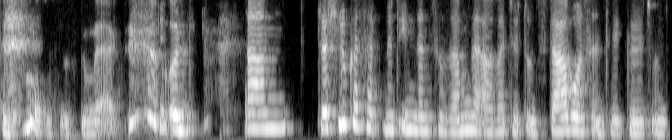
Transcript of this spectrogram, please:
du hättest es gemerkt. Und ähm, George Lucas hat mit ihm dann zusammengearbeitet und Star Wars entwickelt. Und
